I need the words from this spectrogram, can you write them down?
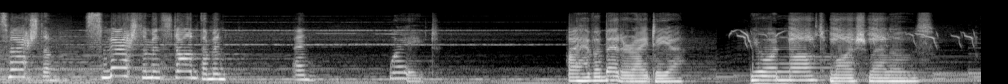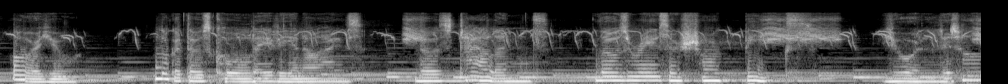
Smash them! Smash them and stomp them and. and. wait. I have a better idea. You're not marshmallows. Are you? Look at those cold avian eyes. Those talons. Those razor sharp beaks. You're little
